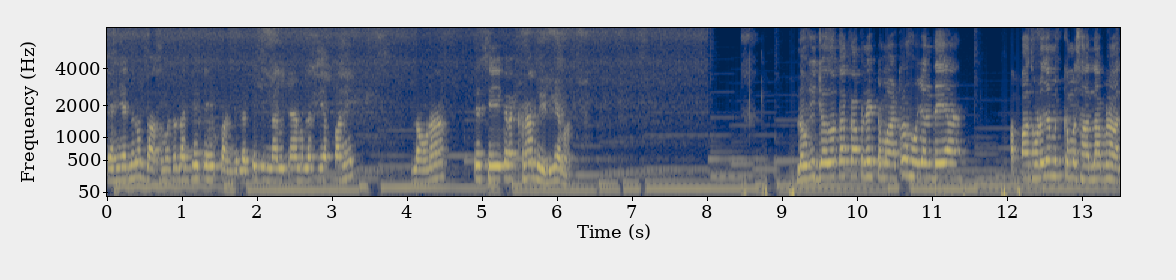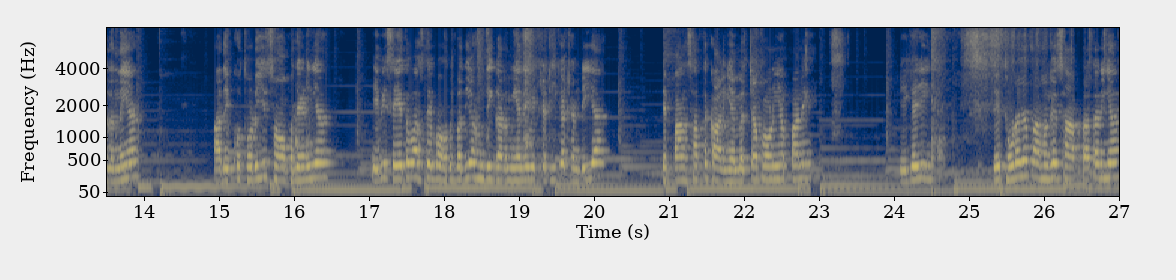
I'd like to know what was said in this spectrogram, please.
ਚਾਹੇ ਇਹਨਾਂ ਨੂੰ 10 ਮਿੰਟ ਲੱਗੇ, ਚਾਹੇ 5 ਲੱਗੇ, ਜਿੰਨਾ ਵੀ ਟਾਈਮ ਲੱਗੇ ਆਪਾਂ ਨੇ ਲਾਉਣਾ ਤੇ ਸੇਕ ਰੱਖਣਾ ਮੀਡੀਅਮ ਲਓ ਜੀ, ਜਦੋਂ ਤੱਕ ਆਪਣੇ ਟਮਾਟਰ ਹੋ ਜਾਂਦੇ ਆ, ਆਪਾਂ ਥੋੜਾ ਜਿਹਾ ਇੱਕ ਮਸਾਲਾ ਬਣਾ ਲੈਂਦੇ ਆ ਆ ਦੇਖੋ ਥੋੜੀ ਜਿਹੀ ਸੌਂਫ ਦੇਣੀ ਆ। ਇਹ ਵੀ ਸਿਹਤ ਵਾਸਤੇ ਬਹੁਤ ਵਧੀਆ ਹੁੰਦੀ ਗਰਮੀਆਂ ਦੇ ਵਿੱਚ, ਠੀਕ ਹੈ, ਠੰਡੀ ਆ। ਤੇ ਪੰਜ ਸੱਤ ਕਾਲੀਆਂ ਮਿਰਚਾਂ ਪਾਉਣੀਆਂ ਆਪਾਂ ਨੇ। ਠੀਕ ਹੈ ਜੀ। ਤੇ ਥੋੜਾ ਜਿਹਾ ਪਾਵਾਂਗੇ ਸਾਬਤਾ ਧਨੀਆ।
